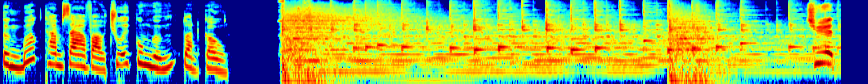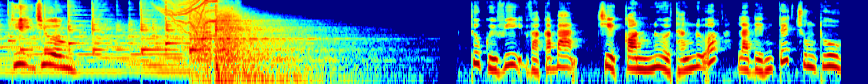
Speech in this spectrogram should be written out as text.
từng bước tham gia vào chuỗi cung ứng toàn cầu. Chuyện thị trường Thưa quý vị và các bạn, chỉ còn nửa tháng nữa là đến Tết Trung Thu.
